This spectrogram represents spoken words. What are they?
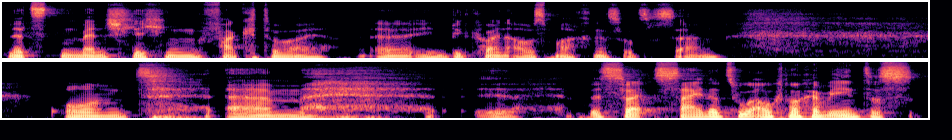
letzten menschlichen Faktor äh, in Bitcoin ausmachen, sozusagen. Und ähm, äh, es sei dazu auch noch erwähnt, dass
